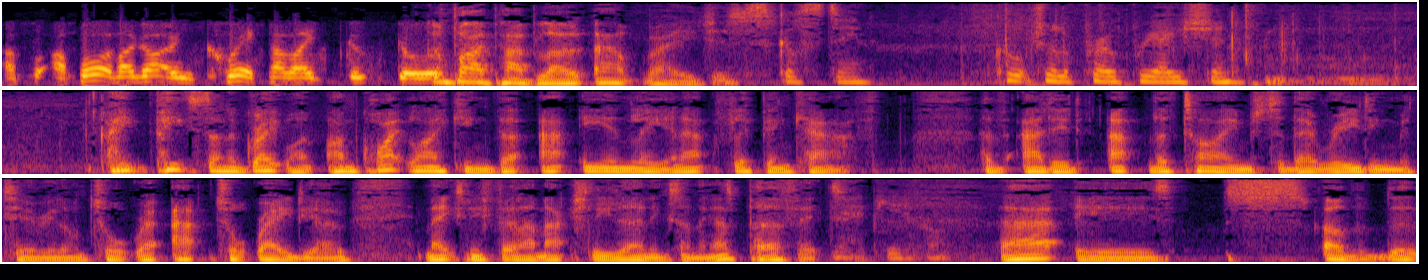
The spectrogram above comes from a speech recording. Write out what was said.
I, th- I thought if I got in quick, I might go. go Goodbye, Pablo. Outrageous. Disgusting. Cultural appropriation. Hey, Pete's done a great one. I'm quite liking that at Iain Lee and at Flipping Calf have added at the Times to their reading material on Talk Ra- at Talk Radio. It makes me feel I'm actually learning something. That's perfect. Yeah, beautiful. That is. Oh, the, the,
